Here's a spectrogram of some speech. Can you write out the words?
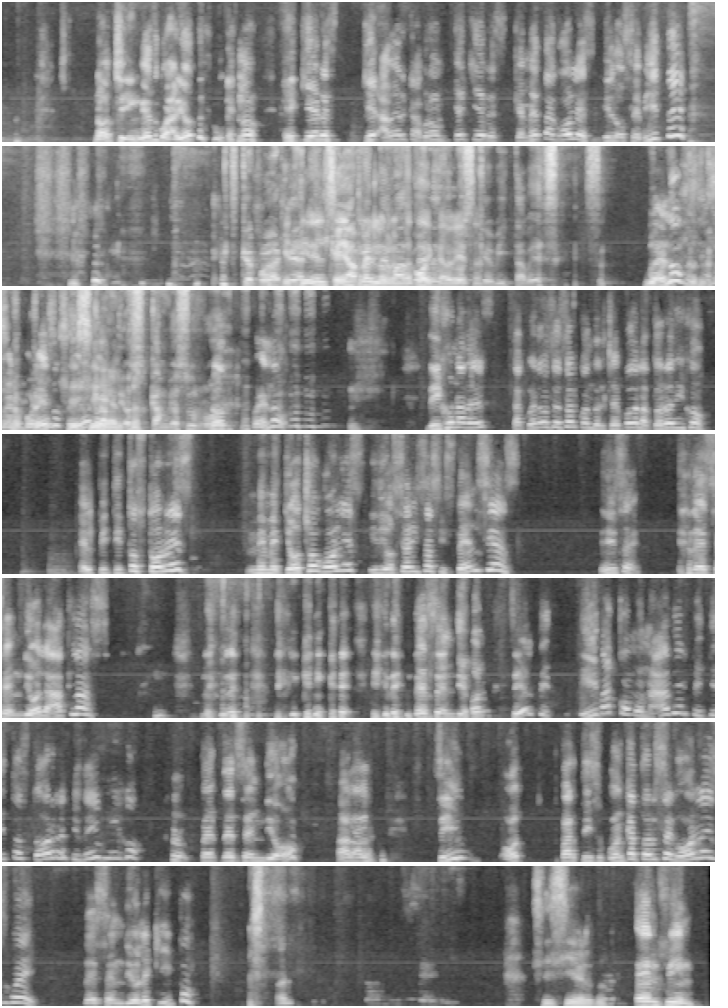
No chingues, Wario. No, ¿Qué quieres? A ver, cabrón, ¿qué quieres? ¿Que meta goles y los evite? Es que, que, tire el centro y los remate de cabeza. que evita a veces. Bueno, pues, pero por eso sí, cambió, cambió, su rol. bueno, Dijo una vez, ¿te acuerdas, César, cuando el Chepo de la Torre dijo, el Pititos Torres me metió ocho goles y dio seis asistencias? Y dice, descendió el Atlas. descendió, sí, el, iba como nadie el Pititos Torres, y sí, hijo, descendió. sí, participó en 14 goles, güey. Descendió el equipo. Sí, es cierto. En fin.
